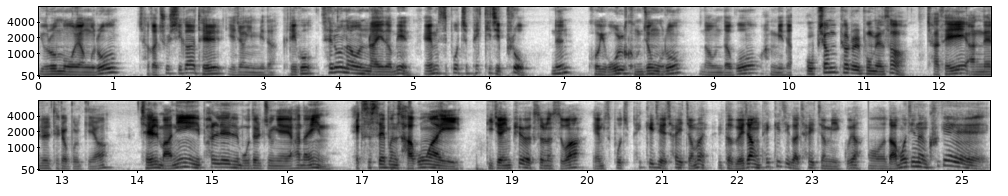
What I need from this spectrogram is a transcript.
이런 모양으로 차가 출시가 될 예정입니다. 그리고 새로 나온 라인업인 M 스포츠 패키지 프로는 거의 올 검정으로 나온다고 합니다. 옵션표를 보면서 자세히 안내를 드려볼게요. 제일 많이 팔릴 모델 중에 하나인 X740i 디자인 표 엑설런스와 M 스포츠 패키지의 차이점은 일단 외장 패키지가 차이점이 있고요. 어, 나머지는 크게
